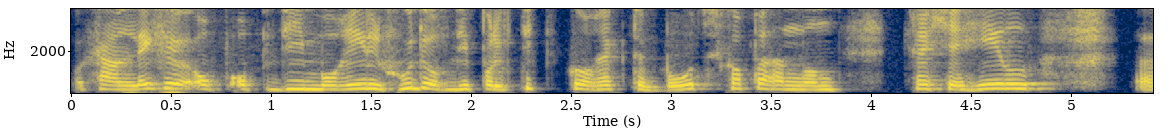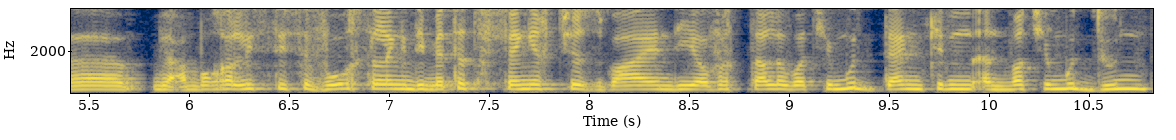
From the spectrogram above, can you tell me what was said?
gaan liggen op, op die moreel goede of die politiek correcte boodschappen. En dan krijg je heel uh, ja, moralistische voorstellingen die met het vingertje zwaaien, die jou vertellen wat je moet denken en wat je moet doen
